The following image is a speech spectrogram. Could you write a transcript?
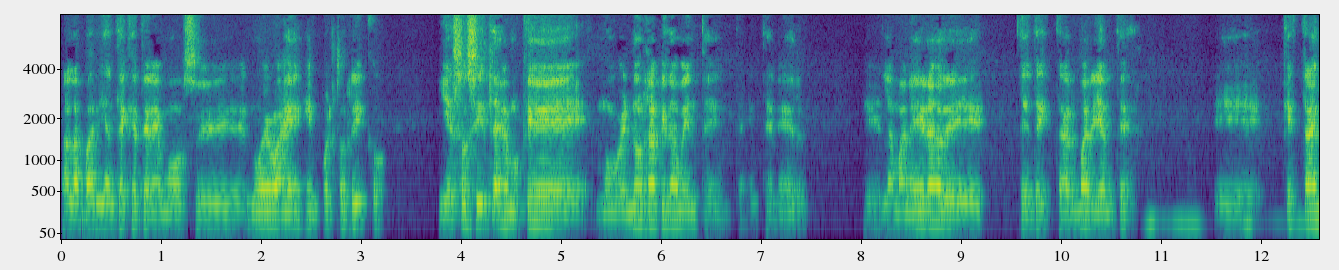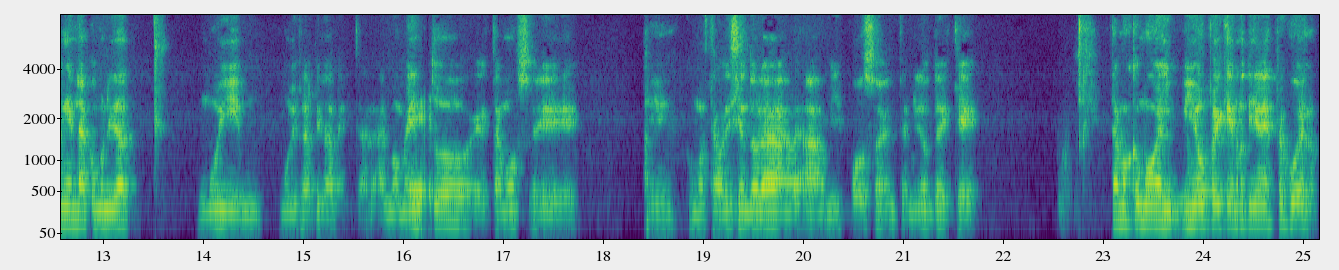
a las variantes que tenemos nuevas en Puerto Rico y eso sí, tenemos que movernos rápidamente en, tener eh, la manera de detectar variantes eh, que están en la comunidad muy, muy rápidamente. Al, momento estamos, eh, como estaba diciendo a mi esposa, en términos de que estamos como el miope que no tiene espejuelos.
